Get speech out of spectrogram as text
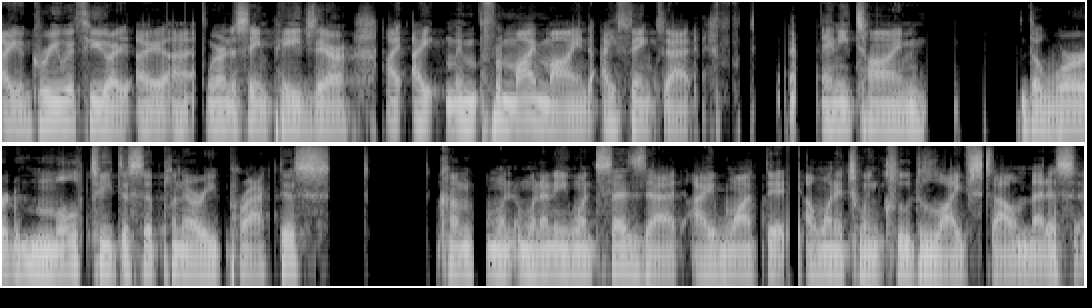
I agree with you. I, I, uh, we're on the same page there. I, I, from my mind, I think that anytime the word multidisciplinary practice come when when anyone says that i want it i want it to include lifestyle medicine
